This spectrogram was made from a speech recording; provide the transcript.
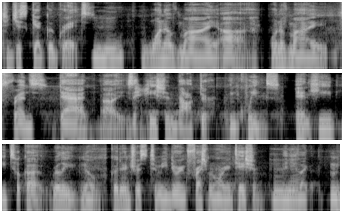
to just get good grades. Mm-hmm. One of my uh, one of my friends' dad uh, is a Haitian doctor, in Queens. And he he took a really you know good interest to me during freshman orientation. And he's like, hmm,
